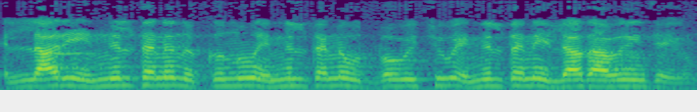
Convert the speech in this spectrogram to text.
എല്ലാരും എന്നിൽ തന്നെ നിൽക്കുന്നു എന്നിൽ തന്നെ ഉദ്ഭവിച്ചു എന്നിൽ തന്നെ ഇല്ലാതാവുകയും ചെയ്യും.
